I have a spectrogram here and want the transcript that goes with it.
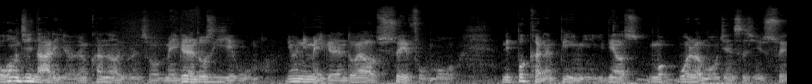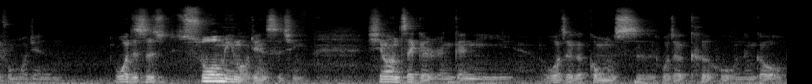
我忘记哪里了，就看到有人说每个人都是业务嘛，因为你每个人都要说服某，你不可能避免一定要某为了某件事情说服某件人，或者是说明某件事情，希望这个人跟你或这个公司或这个客户能够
